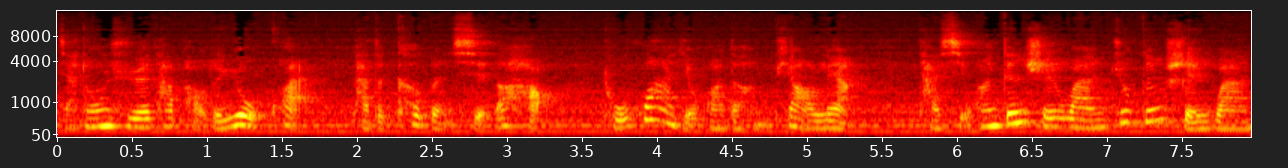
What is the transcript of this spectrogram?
贾同学他跑得又快，他的课本写得好，图画也画得很漂亮。”他喜欢跟谁玩就跟谁玩，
